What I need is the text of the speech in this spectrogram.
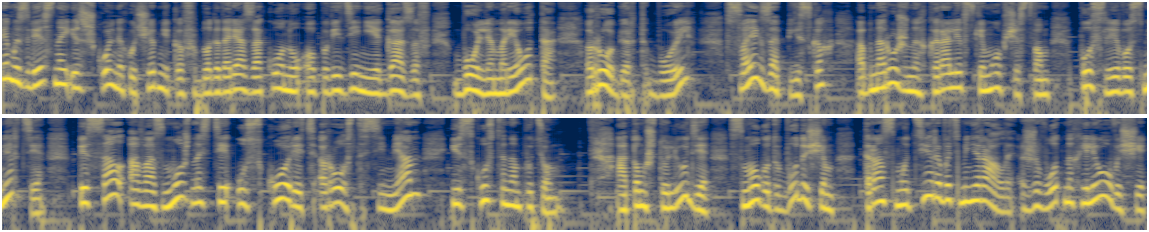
Всем известный из школьных учебников благодаря закону о поведении газов Болля Мариотта Роберт Бойль в своих записках, обнаруженных Королевским обществом после его смерти, писал о возможности ускорить рост семян искусственным путем. О том, что люди смогут в будущем трансмутировать минералы, животных или овощи,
